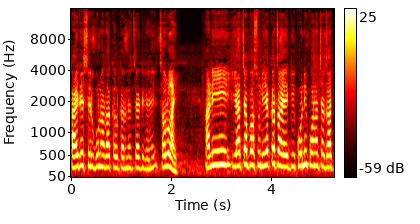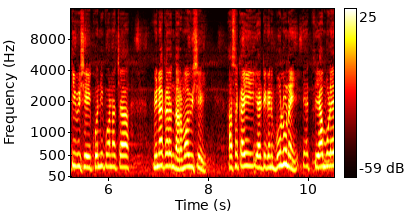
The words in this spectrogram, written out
कायदेशीर गुन्हा दाखल करण्याचं या ठिकाणी चालू आहे आणि याच्यापासून एकच आहे की कोणी कोणाच्या जातीविषयी कोणी कोणाच्या विनाकारण धर्माविषयी असं काही या ठिकाणी बोलू नये. यामुळे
